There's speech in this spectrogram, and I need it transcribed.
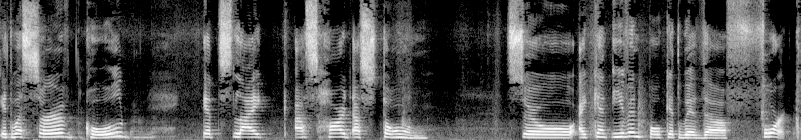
it was served cold. It's like as hard as stone. So I can't even poke it with a fork.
